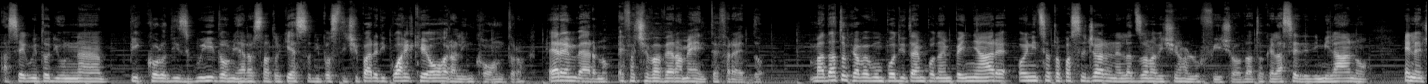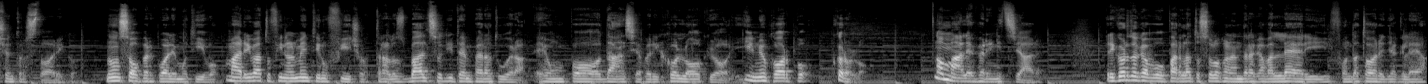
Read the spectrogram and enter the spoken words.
A seguito di un piccolo disguido mi era stato chiesto di posticipare di qualche ora l'incontro. Era inverno e faceva veramente freddo ma dato che avevo un po' di tempo da impegnare, ho iniziato a passeggiare nella zona vicino all'ufficio, dato che la sede di Milano è nel centro storico. Non so per quale motivo, ma arrivato finalmente in ufficio, tra lo sbalzo di temperatura e un po' d'ansia per il colloquio, il mio corpo crollò. Non male per iniziare. Ricordo che avevo parlato solo con Andrea Cavalleri, il fondatore di Aglea,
